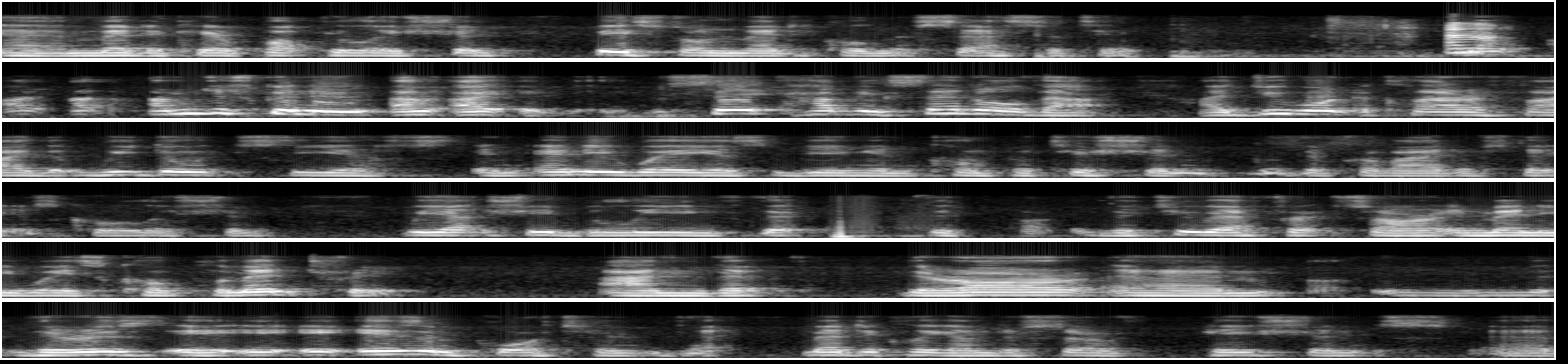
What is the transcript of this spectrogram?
uh, Medicare population based on medical necessity. And now, I, am just going to, I, I, say, having said all that, I do want to clarify that we don't see us in any way as being in competition with the Provider Status Coalition. We actually believe that the, the two efforts are in many ways complementary, and that there are um, there is it, it is important that medically underserved patients, uh,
